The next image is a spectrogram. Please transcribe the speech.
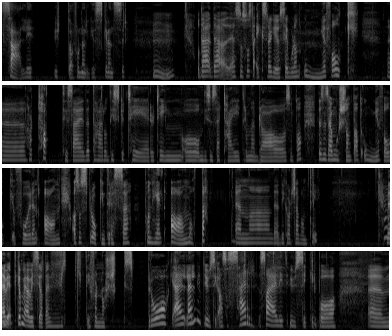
særlig utafor Norges grenser. Mm. Og det er, det er, jeg syns også det er ekstra gøy å se hvordan unge folk uh, har tatt til seg dette her og diskuterer ting, og om de syns det er teit eller om det er bra og sånt noe. Det syns jeg er morsomt at unge folk får en annen altså språkinteresse på en helt annen måte enn eh, det de kanskje er vant til. Men jeg vet ikke om jeg vil si at det er viktig for norsk språk. Jeg er, litt usikker. Altså serr, så er jeg litt usikker på um,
